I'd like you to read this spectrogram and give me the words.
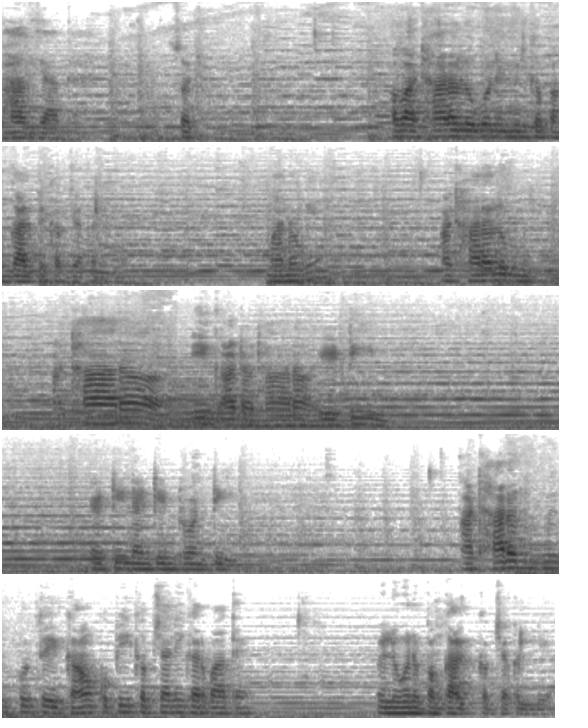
भाग जाता है। सोचो। अब अठारह लोगों ने मिलकर बंगाल पे कब्जा कर लिया। मानोगे? अठारह लोग अठारह, एक आठ अठारह एटीन एटीन नाइनटीन ट्वेंटी अठारह लोग को तो एक गाँव को भी कब्जा नहीं कर पाते। इन लोगों ने बंगाल पे कब्जा कर लिया।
